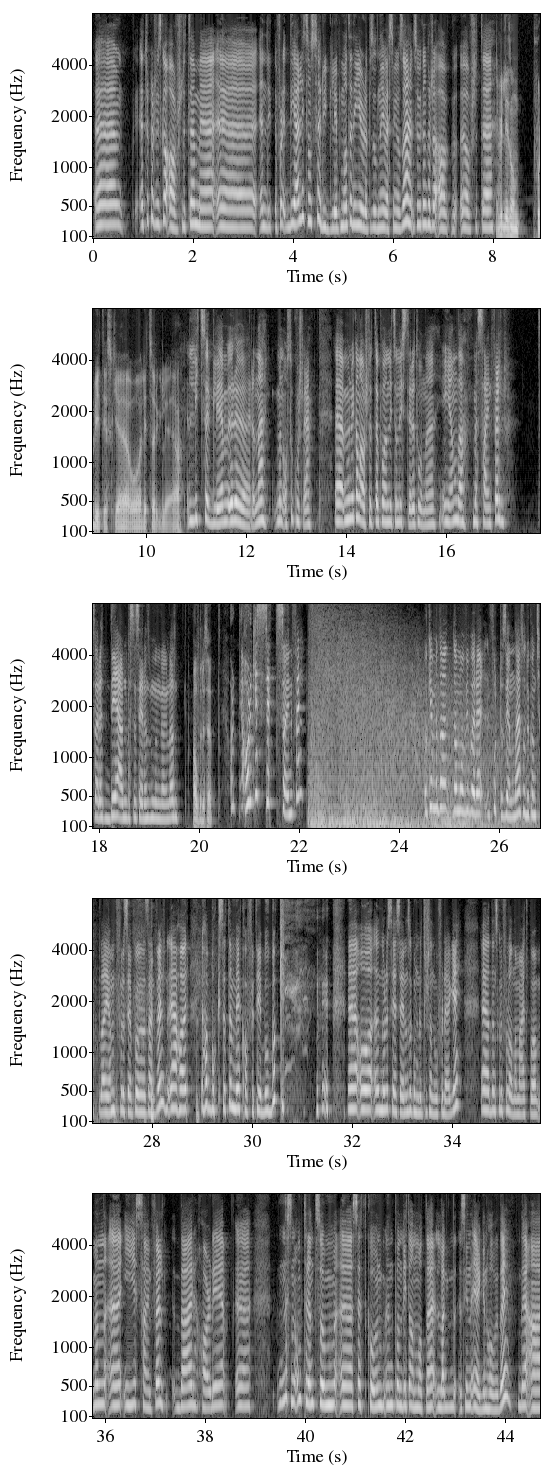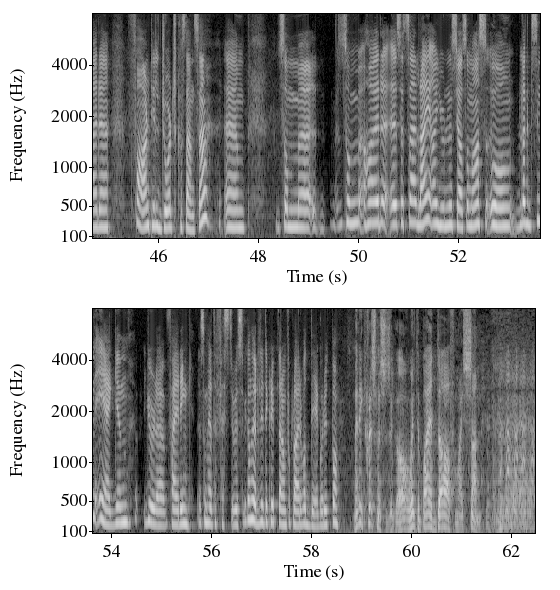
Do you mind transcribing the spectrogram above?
Uh, jeg tror kanskje vi skal avslutte med uh, en litt For de er litt sånn sørgelige, på en måte, de juleepisodene i Westwing også. Så vi kan kanskje av, avslutte Veldig sånn politiske og litt sørgelige, ja. litt sørgelige, rørende, men også koselige. Uh, men vi kan avslutte på en litt sånn lystigere tone igjen, da, med Seinfeld. Så er det, er den beste serien som noen gang har. Aldri sett. Har, du- har du ikke sett Seinfeld? Ok, men da, da må vi bare forte oss gjennom det her, så du kan kjappe deg hjem for å se på Seinfeld. Jeg har, jeg har bokssettet med Coffee Table Book. Eh, og når du ser serien, så kommer du til å skjønne hvorfor det er gøy. Eh, den skal du få låne av meg etterpå. Men eh, i Seinfeld, der har de eh, nesten omtrent som uh, Seth Cohen, men på en litt annen måte, lagd sin egen holiday. Det er eh, faren til George Costanza. um, som, eh, som har eh, sett seg lei av julens kjas og mas og lagd sin egen julefeiring som heter Festivus. Vi kan høre et lite klipp der han forklarer hva det går ut på. Many Christmases ago, I went to buy a doll for my son.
